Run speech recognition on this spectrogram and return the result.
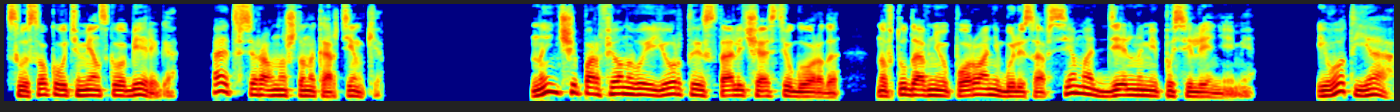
с высокого Тюменского берега, а это все равно, что на картинке. Нынче парфеновые юрты стали частью города — но в ту давнюю пору они были совсем отдельными поселениями. И вот я,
